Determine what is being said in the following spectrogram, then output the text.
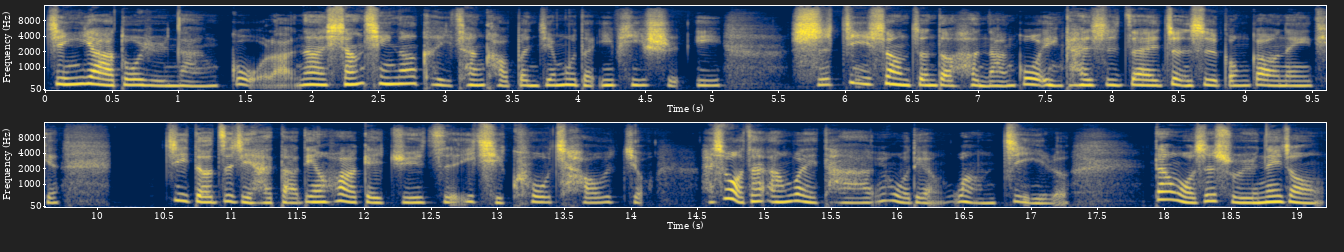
惊讶多于难过了。那详情呢，可以参考本节目的 EP 十一。实际上真的很难过，应该是在正式公告那一天，记得自己还打电话给橘子一起哭超久，还是我在安慰他，因为我有点忘记了。但我是属于那种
